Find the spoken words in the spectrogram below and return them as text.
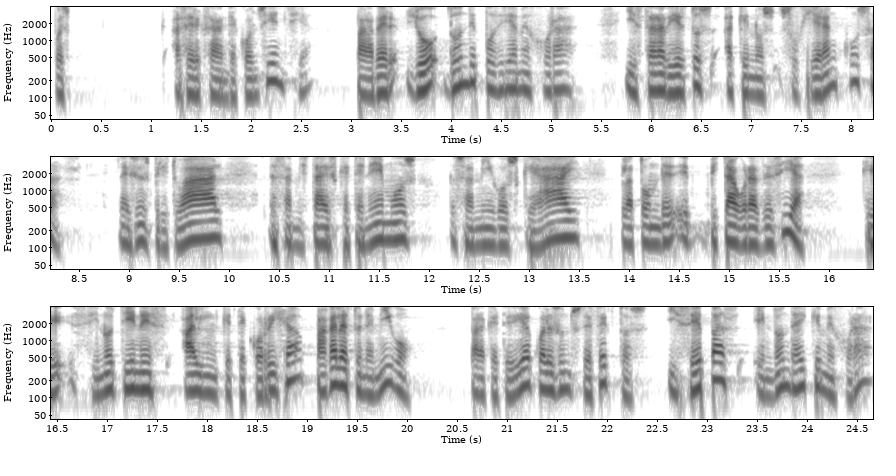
Pues hacer examen de conciencia para ver yo dónde podría mejorar y estar abiertos a que nos sugieran cosas. La acción espiritual, las amistades que tenemos, los amigos que hay. Platón de eh, Pitágoras decía que si no tienes alguien que te corrija, págale a tu enemigo para que te diga cuáles son tus defectos y sepas en dónde hay que mejorar.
